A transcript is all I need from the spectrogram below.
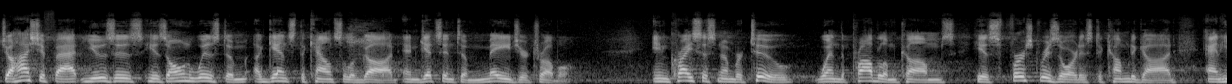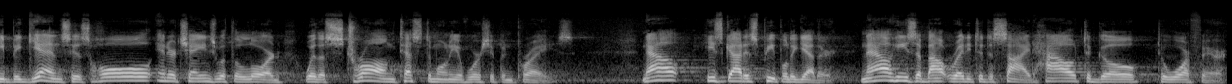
Jehoshaphat uses his own wisdom against the counsel of God and gets into major trouble. In crisis number two, when the problem comes, his first resort is to come to God, and he begins his whole interchange with the Lord with a strong testimony of worship and praise. Now he's got his people together. Now he's about ready to decide how to go to warfare.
